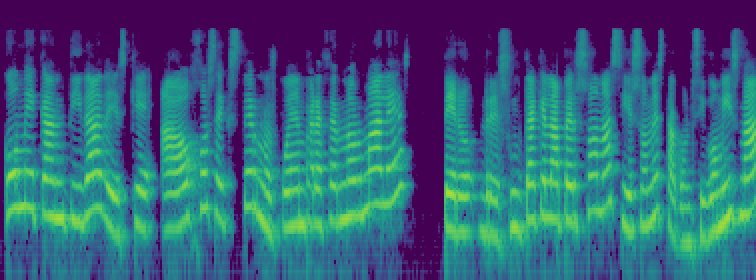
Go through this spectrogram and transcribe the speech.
come cantidades que a ojos externos pueden parecer normales, pero resulta que la persona, si es honesta consigo misma,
